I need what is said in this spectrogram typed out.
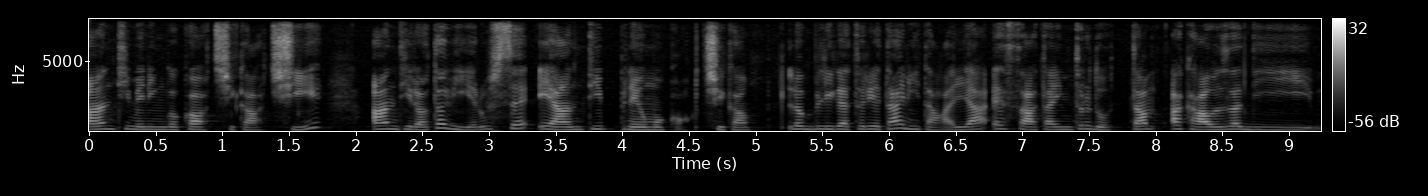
anti-meningococcica C, antirotavirus e antipneumococcica l'obbligatorietà in Italia è stata introdotta a causa di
